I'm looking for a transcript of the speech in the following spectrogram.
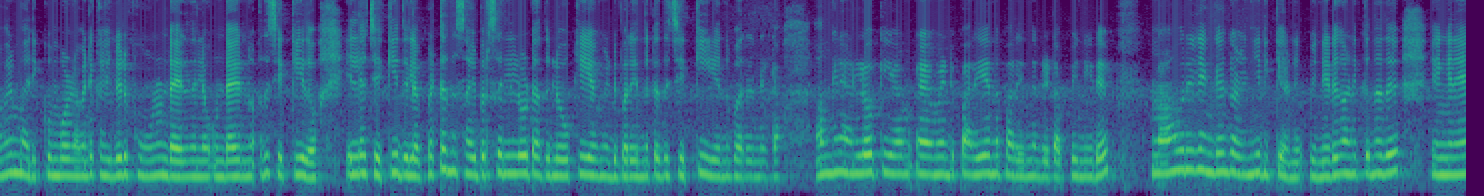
അവൻ മരിക്കുമ്പോൾ അവന്റെ കയ്യിലൊരു ഫോൺ ഉണ്ടായിരുന്നില്ല ഉണ്ടായിരുന്നു. അത് ചെക്ക് ചെയ്തോ? ഇല്ല ചെക്ക് ചെയ്തില്ല. പെട്ടെന്ന് സൈബർ സെല്ലിലോട്ട് അത് ലോക്ക് ചെയ്യാൻ വേണ്ടി പറയുന്നിട്ട് അത് ചെക്ക് ചെയ്യുമെന്ന് പറയുന്നുട്ടോ അങ്ങനെ അൺലോക്ക് ചെയ്യാൻ വേണ്ടി പറയുമെന്ന് പറയുന്നുണ്ട് കേട്ടോ പിന്നീട് ആ ഒരു രംഗം കഴിഞ്ഞിരിക്കുകയാണ് പിന്നീട് കാണിക്കുന്നത് ഇങ്ങനെ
